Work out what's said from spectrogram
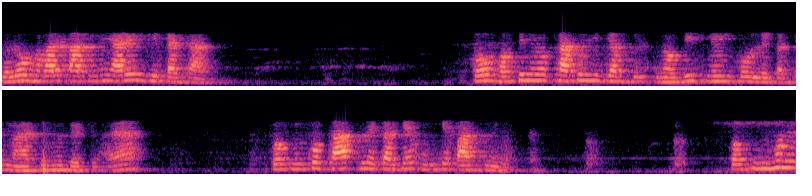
जो लोग हमारे पास नहीं आ रहे, ये है तो भक्ति विनोद ठाकुर जी जब नवदीप में इनको लेकर के महाराष्ट्र में बैठे हैं तो उनको साथ लेकर के उनके पास में गए। तो उन्होंने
